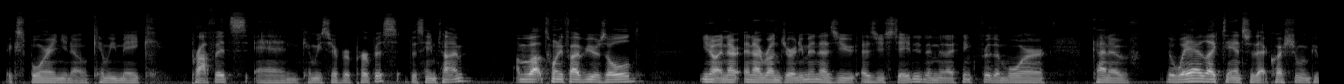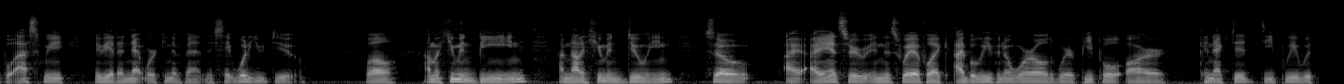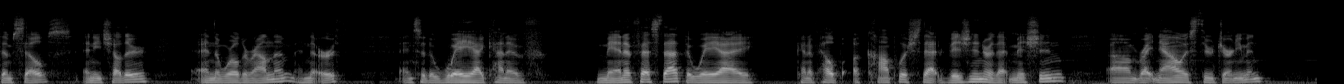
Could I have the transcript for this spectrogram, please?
Exploring, you know, can we make profits and can we serve a purpose at the same time? I'm about 25 years old, you know, and I, and I run Journeyman as you as you stated, and then I think for the more kind of the way I like to answer that question when people ask me maybe at a networking event, they say, "What do you do?" Well, I'm a human being. I'm not a human doing. So I, I answer in this way of like I believe in a world where people are connected deeply with themselves and each other and the world around them and the earth. And so the way I kind of manifest that, the way I kind of help accomplish that vision or that mission um, right now is through Journeyman.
